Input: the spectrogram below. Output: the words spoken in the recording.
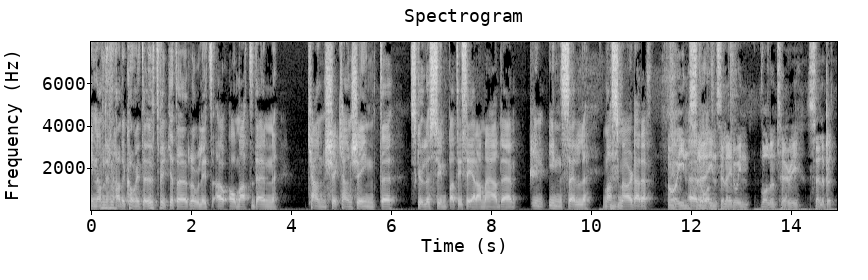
Innan den hade kommit ut, vilket är roligt. Om att den kanske, kanske inte skulle sympatisera med in, incel-massmördare. Och incel, Eh, då. incel är då involuntary celibate.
